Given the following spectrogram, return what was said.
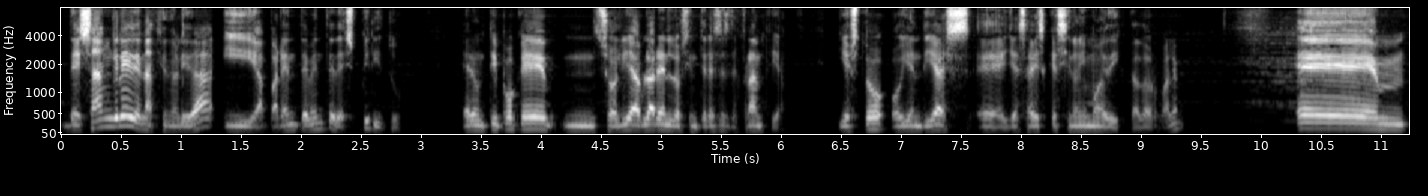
de sangre, de nacionalidad y aparentemente de espíritu. Era un tipo que mm, solía hablar en los intereses de Francia. Y esto hoy en día es, eh, ya sabéis que es sinónimo de dictador, ¿vale? Em,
